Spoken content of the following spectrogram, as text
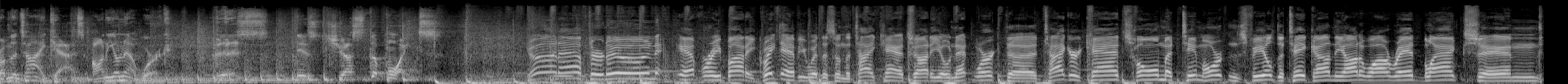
From the Ticats Audio Network, this is Just the Points. Good afternoon, everybody. Great to have you with us on the Ticats Audio Network. The Tiger Cats home at Tim Hortons Field to take on the Ottawa Red Blacks and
